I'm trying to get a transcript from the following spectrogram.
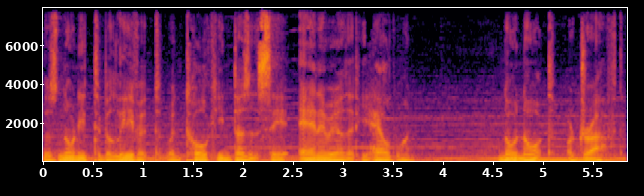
There's no need to believe it when Tolkien doesn't say anywhere that he held one. No note or draft.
